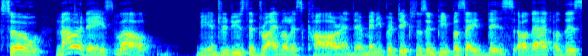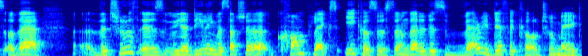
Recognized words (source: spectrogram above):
So nowadays, well, we introduced the driverless car and there are many predictions and people say this or that or this or that. Uh, the truth is we are dealing with such a complex ecosystem that it is very difficult to make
